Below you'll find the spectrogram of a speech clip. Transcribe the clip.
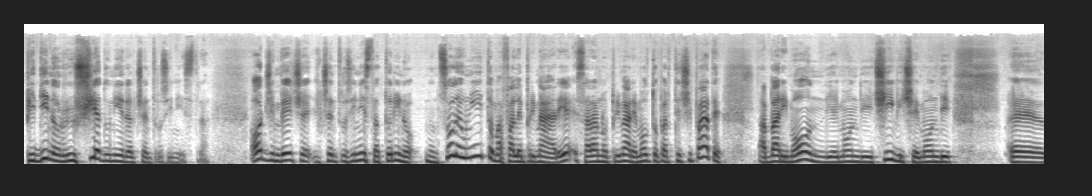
PD non riuscì ad unire il centrosinistra. Oggi invece il centrosinistra a Torino non solo è unito, ma fa le primarie, saranno primarie molto partecipate a vari mondi, ai mondi civici, ai mondi eh,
